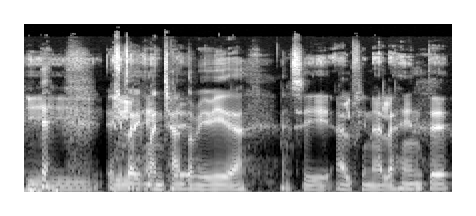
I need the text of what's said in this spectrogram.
Y, Estoy manchando mi vida. Sí, al final la gente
